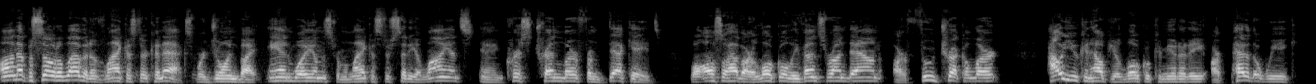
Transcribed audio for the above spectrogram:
On episode 11 of Lancaster Connects, we're joined by Ann Williams from Lancaster City Alliance and Chris Trendler from Decades. We'll also have our local events rundown, our food truck alert, how you can help your local community, our pet of the week,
